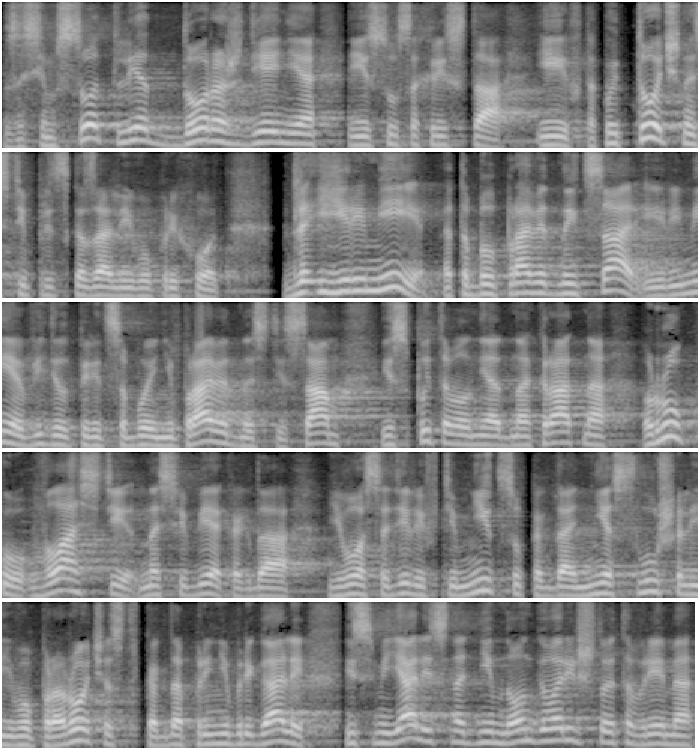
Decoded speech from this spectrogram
за 700 лет до рождения Иисуса Христа, и в такой точности предсказали Его приход. Для Иеремии это был праведный царь. Иеремия видел перед собой неправедности, сам испытывал неоднократно руку власти власти на себе, когда его садили в темницу, когда не слушали его пророчеств, когда пренебрегали и смеялись над ним. Но он говорит, что это время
